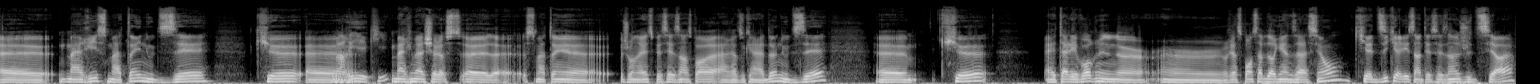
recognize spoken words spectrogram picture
Euh, Marie ce matin nous disait que euh, Marie et qui? Marie Machelos, euh, ce matin, journaliste spécialisée en sport à Radio-Canada, nous disait euh, que elle est allée voir une- un, un responsable d'organisation qui a dit que les antécédents judiciaires,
